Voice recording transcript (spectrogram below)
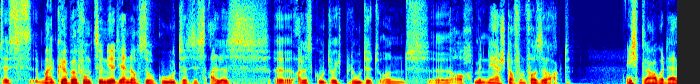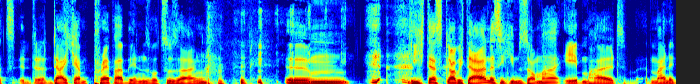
das, mein Körper funktioniert ja noch so gut, das ist alles, äh, alles gut durchblutet und äh, auch mit Nährstoffen versorgt. Ich glaube, dass, da da ich ja ein Prepper bin, sozusagen, ähm, liegt das, glaube ich, daran, dass ich im Sommer eben halt meine,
